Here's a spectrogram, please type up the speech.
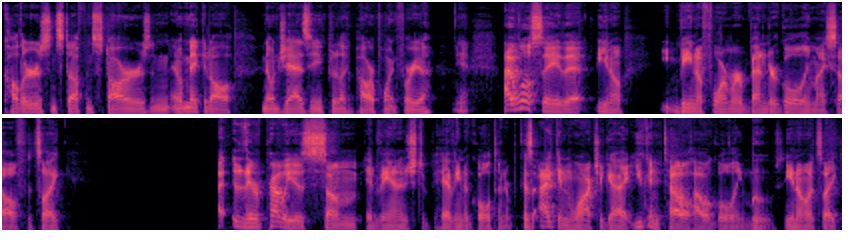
colors and stuff and stars, and it'll make it all know jazzy. Put it like a PowerPoint for you. Yeah. I will say that, you know, being a former Bender goalie myself, it's like there probably is some advantage to having a goaltender because I can watch a guy, you can tell how a goalie moves. You know, it's like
